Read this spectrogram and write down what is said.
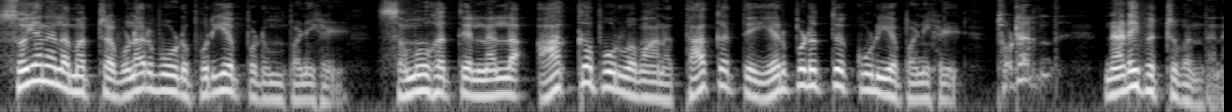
சுயநலமற்ற உணர்வோடு புரியப்படும் பணிகள் சமூகத்தில் நல்ல ஆக்கப்பூர்வமான தாக்கத்தை ஏற்படுத்தக்கூடிய பணிகள் தொடர்ந்து நடைபெற்று வந்தன.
